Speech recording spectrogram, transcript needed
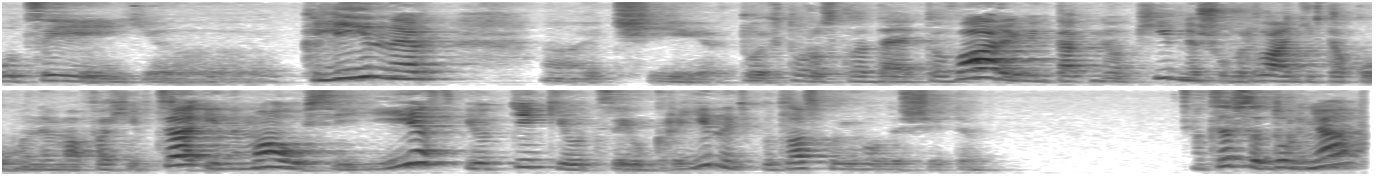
оцей е, клінер, е, чи той, хто розкладає товари, він так необхідний, що в Ірландії такого нема фахівця і нема у всій ЄС, і от тільки оцей українець, будь ласка, його лишити. Це все дурня.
